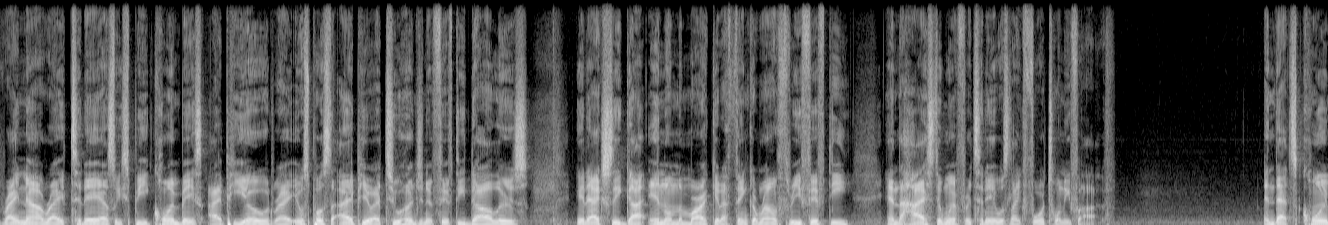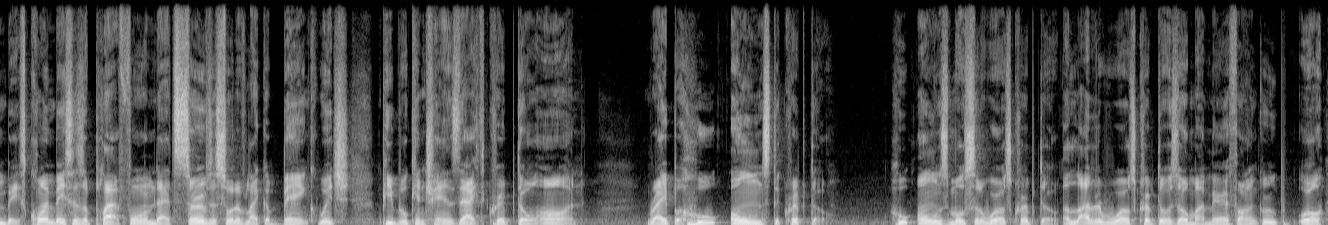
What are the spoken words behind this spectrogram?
right now, right today as we speak, Coinbase IPO'd. Right, it was supposed to IPO at two hundred and fifty dollars. It actually got in on the market, I think, around three fifty, and the highest it went for today was like four twenty five. And that's Coinbase. Coinbase is a platform that serves as sort of like a bank, which people can transact crypto on, right? But who owns the crypto? who owns most of the world's crypto? A lot of the world's crypto is owned by Marathon Group. Well,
